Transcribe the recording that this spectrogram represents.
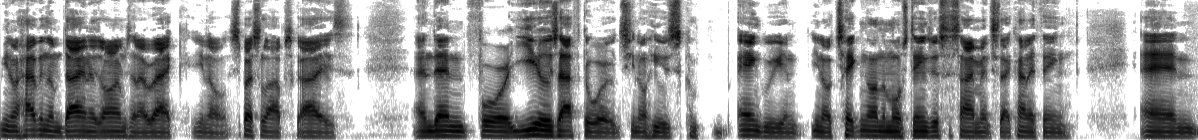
you know, having them die in his arms in Iraq, you know, special ops guys. And then for years afterwards, you know, he was com- angry and, you know, taking on the most dangerous assignments, that kind of thing. And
